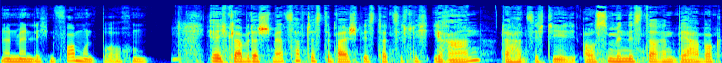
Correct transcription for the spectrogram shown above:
einen männlichen Vormund brauchen? Ja, ich glaube, das schmerzhafteste Beispiel ist tatsächlich Iran. Da hat sich die Außenministerin Baerbock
